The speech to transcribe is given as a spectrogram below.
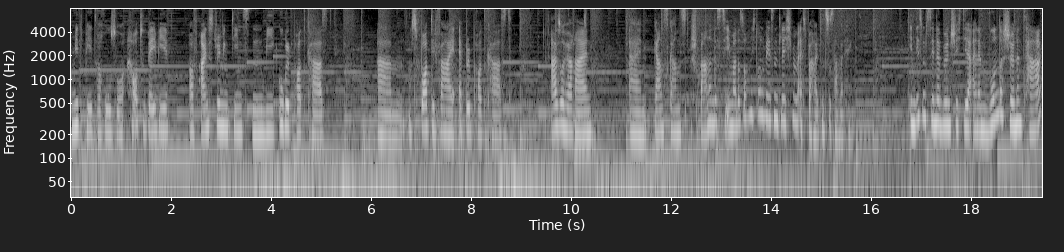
mit Petra Russo, How to Baby auf allen Streamingdiensten wie Google Podcast, ähm, Spotify, Apple Podcast. Also hör rein. Ein ganz, ganz spannendes Thema, das auch nicht unwesentlich mit dem Essverhalten zusammenhängt. In diesem Sinne wünsche ich dir einen wunderschönen Tag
